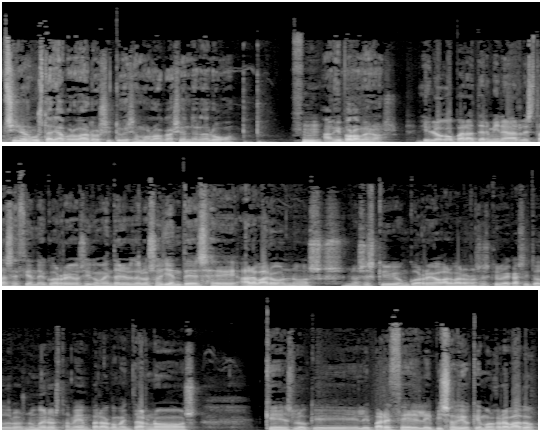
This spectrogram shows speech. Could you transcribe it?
sí nos gustaría probarlo si tuviésemos la ocasión, desde luego. A mí por lo menos. Y luego, para terminar esta sección de correos y comentarios de los oyentes, eh, Álvaro nos, nos escribe un correo. Álvaro nos escribe casi todos los números también para comentarnos qué es lo que le parece el episodio que hemos grabado.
